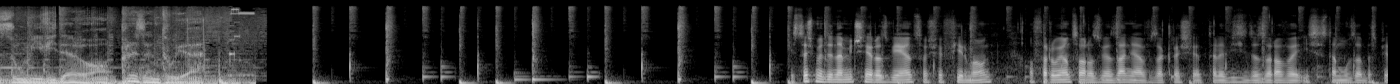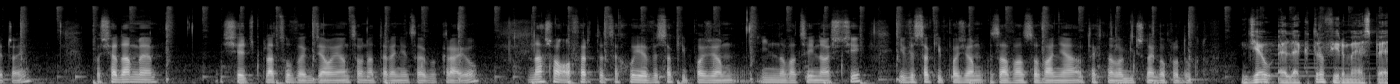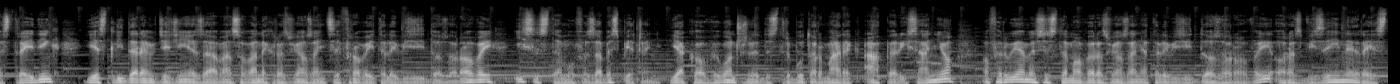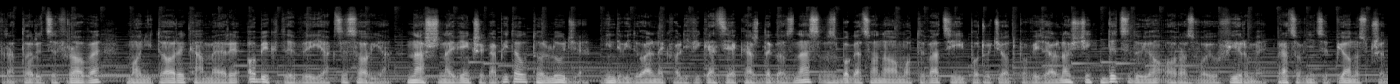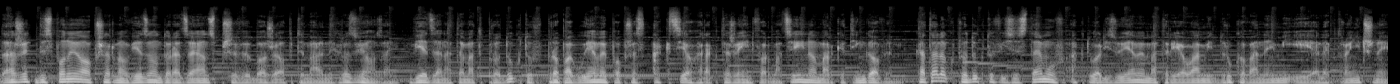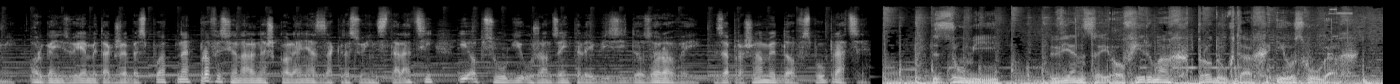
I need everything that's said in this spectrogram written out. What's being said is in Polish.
Zumi Wideo prezentuje. Jesteśmy dynamicznie rozwijającą się firmą, oferującą rozwiązania w zakresie telewizji dozorowej i systemów zabezpieczeń. Posiadamy sieć placówek działającą na terenie całego kraju. Naszą ofertę cechuje wysoki poziom innowacyjności i wysoki poziom zaawansowania technologicznego produktów. Dział Elektro firmy SPS Trading jest liderem w dziedzinie zaawansowanych rozwiązań cyfrowej telewizji dozorowej i systemów zabezpieczeń. Jako wyłączny dystrybutor marek Aper i Sanyo oferujemy systemowe rozwiązania telewizji dozorowej oraz wizyjne rejestratory cyfrowe, monitory, kamery, obiektywy i akcesoria. Nasz największy kapitał to ludzie. Indywidualne kwalifikacje każdego z nas wzbogacone o motywację i poczucie odpowiedzialności decydują o rozwoju firmy. Pracownicy pionu sprzedaży dysponują dysponują obszerną wiedzą, doradzając przy wyborze optymalnych rozwiązań. Wiedzę na temat produktów propagujemy poprzez akcje o charakterze informacyjno-marketingowym. Katalog produktów i systemów aktualizujemy materiałami drukowanymi i elektronicznymi. Organizujemy także bezpłatne, profesjonalne szkolenia z zakresu instalacji i obsługi urządzeń telewizji dozorowej. Zapraszamy do współpracy. Zumi. Więcej o firmach, produktach i usługach.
